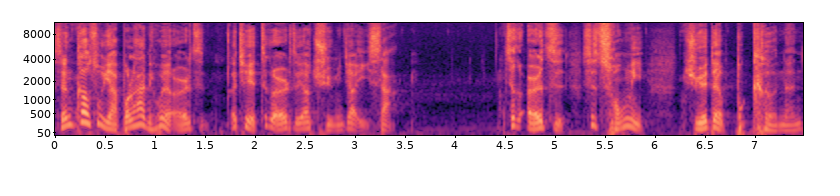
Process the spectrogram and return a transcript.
神告诉亚伯拉罕你会有儿子，而且这个儿子要取名叫以撒。这个儿子是从你觉得不可能、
